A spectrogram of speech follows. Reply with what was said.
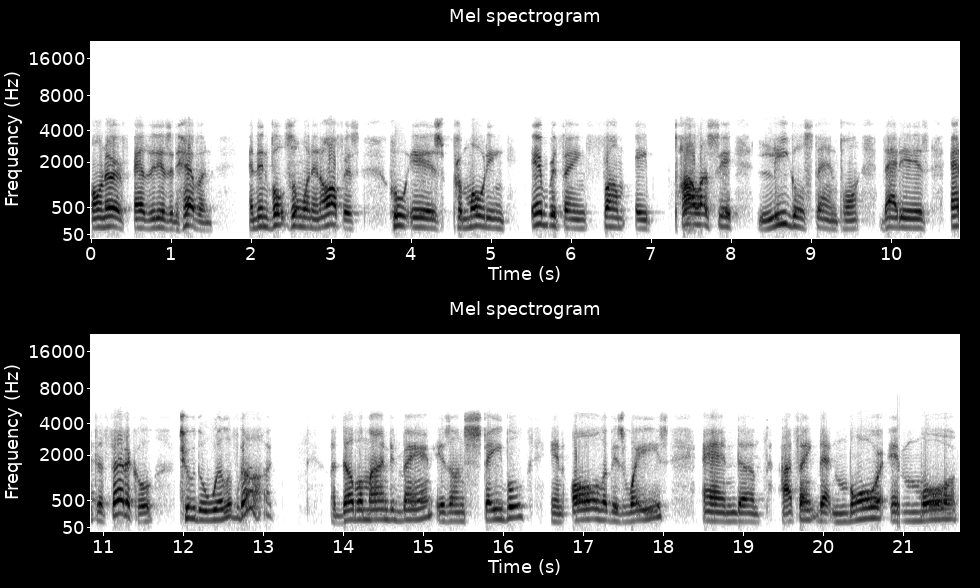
on earth as it is in heaven, and then vote someone in office who is promoting everything from a policy legal standpoint that is antithetical to the will of God. A double minded man is unstable in all of his ways. And um, I think that more and more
